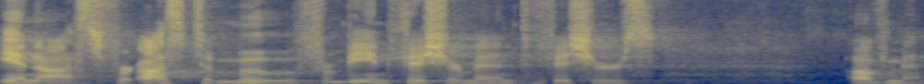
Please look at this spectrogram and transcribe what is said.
in us for us to move from being fishermen to fishers of men.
